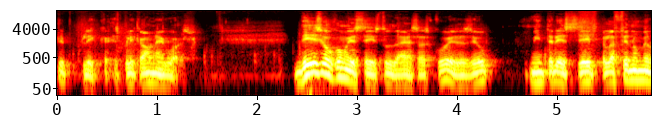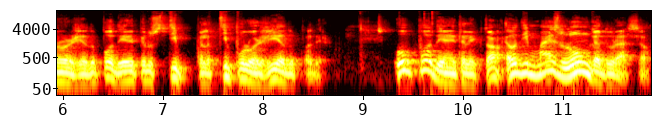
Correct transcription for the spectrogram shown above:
explica, explicar um negócio. Desde que eu comecei a estudar essas coisas, eu me interessei pela fenomenologia do poder e pelos tip, pela tipologia do poder. O poder intelectual é o de mais longa duração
